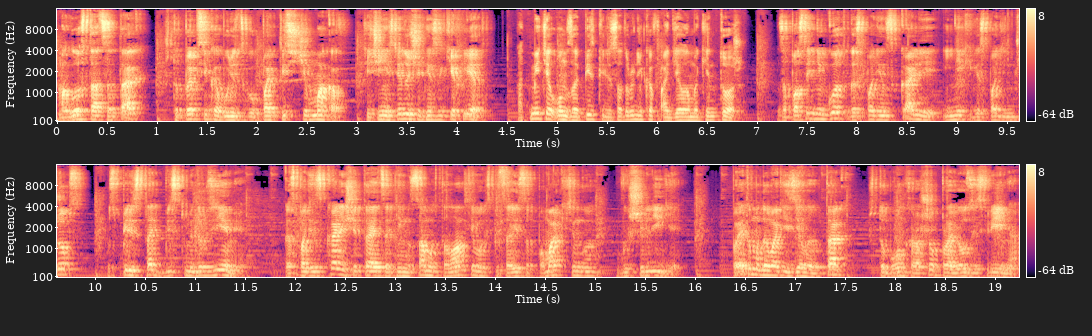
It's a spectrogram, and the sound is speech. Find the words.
Могло статься так, что PepsiCo будет закупать тысячи маков в течение следующих нескольких лет, отметил он в записке для сотрудников отдела Macintosh. За последний год господин Скали и некий господин Джобс успели стать близкими друзьями. Господин Скали считается одним из самых талантливых специалистов по маркетингу высшей лиге. Поэтому давайте сделаем так, чтобы он хорошо провел здесь время.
